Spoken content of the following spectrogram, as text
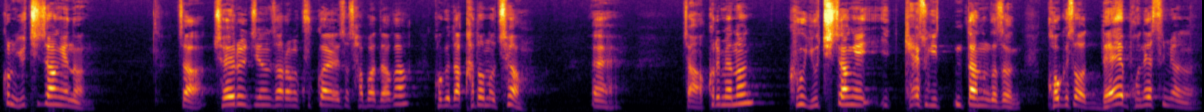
그럼 유치장에는 자 죄를 지은 사람을 국가에서 잡아다가 거기다 가둬놓죠. 예. 자 그러면은 그 유치장에 이- 계속 있다는 것은 거기서 내 보냈으면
